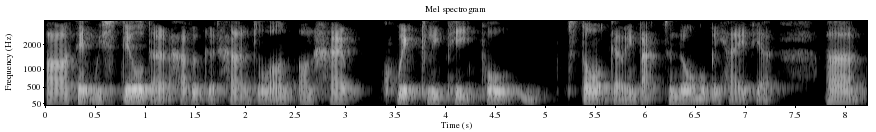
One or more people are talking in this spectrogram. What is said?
Uh, I think we still don't have a good handle on on how quickly people start going back to normal behaviour. Um,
